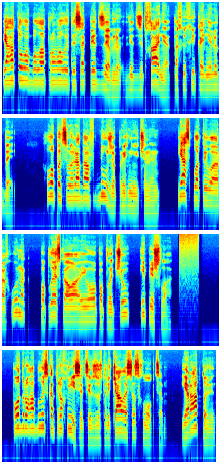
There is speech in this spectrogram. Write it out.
Я готова була провалитися під землю від зітхання та хихикання людей. Хлопець виглядав дуже пригніченим. Я сплатила рахунок, поплескала його по плечу і пішла. Подруга близько трьох місяців зустрічалася з хлопцем, і раптом він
